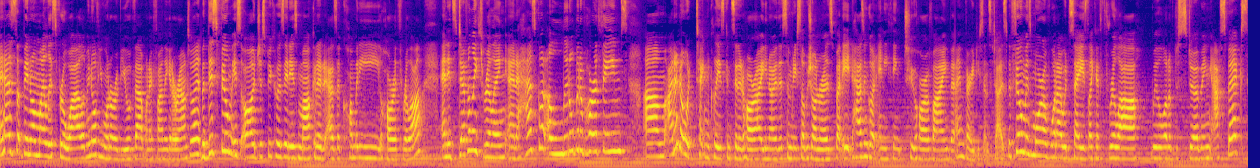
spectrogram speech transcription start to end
It has been on my list for a while. Let me know if you want a review of that when I finally get around to it. But this film is odd just because it is marketed as a comedy horror thriller. And it's definitely thrilling and it has got a little bit of horror themes. Um, I don't know what technically is considered horror. You know, there's so many subgenres, but it hasn't got anything too horrifying. But I'm very desensitized. The film is more of what I would say is like a thriller with a lot of disturbing aspects.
